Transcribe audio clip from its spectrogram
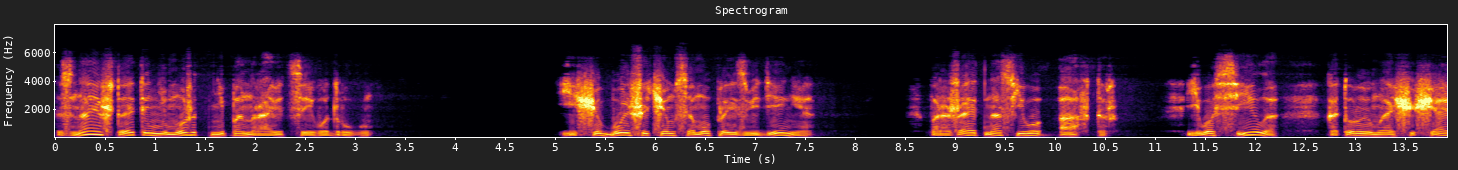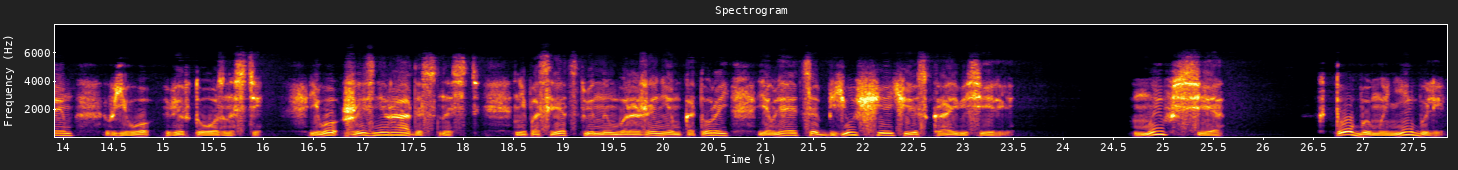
зная, что это не может не понравиться его другу. Еще больше, чем само произведение, поражает нас его автор, его сила, которую мы ощущаем в его виртуозности, его жизнерадостность, непосредственным выражением которой является бьющее через край веселье. Мы все, кто бы мы ни были,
